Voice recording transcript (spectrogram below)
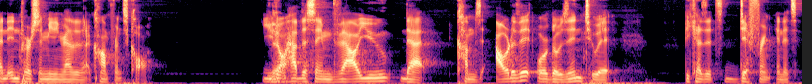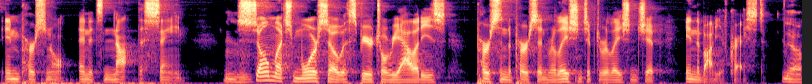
an in person meeting rather than a conference call. You Yeah. don't have the same value that comes out of it or goes into it because it's different and it's impersonal and it's not the same. So much more so with spiritual realities, person to person, relationship to relationship in the body of Christ. Yeah.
